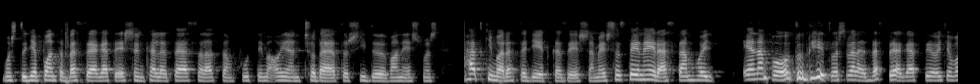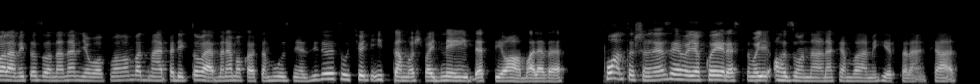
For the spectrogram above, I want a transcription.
most ugye pont a beszélgetésünk előtt elszaladtam futni, mert olyan csodálatos idő van, és most hát kimaradt egy étkezésem, és ezt én éreztem, hogy én nem fogok tudni itt most veled beszélgetni, hogyha valamit azonnal nem nyomok magamban, már pedig tovább, mert nem akartam húzni az időt, úgyhogy ittam most vagy négy deci almalevet Pontosan ezért, hogy akkor éreztem, hogy azonnal nekem valami hirtelen kell.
